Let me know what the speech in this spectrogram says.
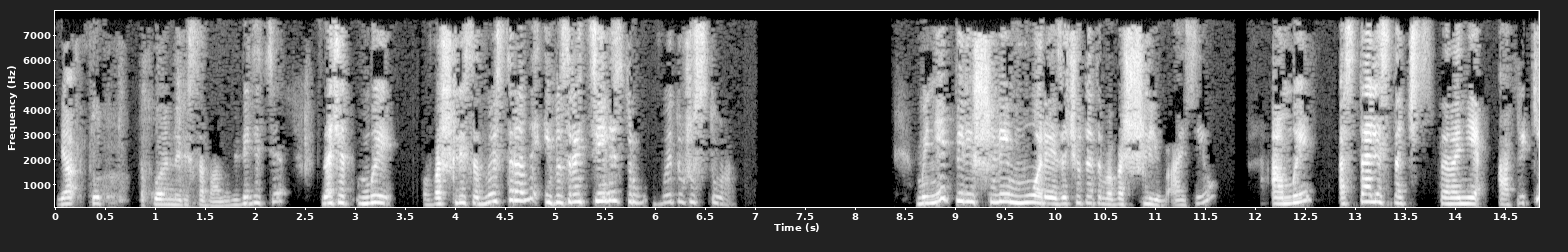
Я тут такое нарисовала. Вы видите? Значит, мы вошли с одной стороны и возвратились в эту же сторону. Мы не перешли море и за счет этого вошли в Азию, а мы остались на стороне Африки,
